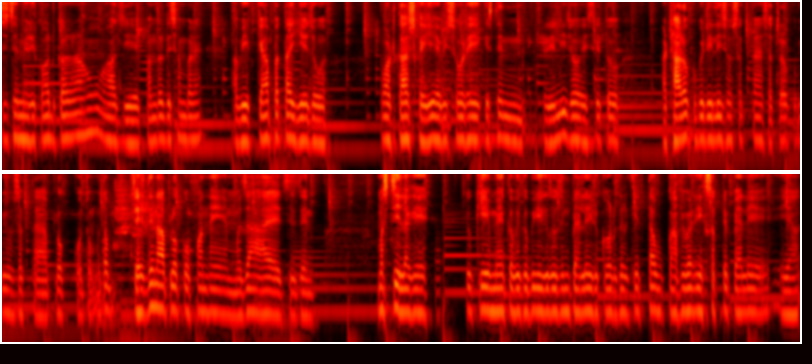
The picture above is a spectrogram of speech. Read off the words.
जिसे मैं रिकॉर्ड कर रहा हूँ, आज ये पंद्रह दिसंबर है। अभी क्या पता ये जो पॉडकास्ट का ये एपिसोड है, ये किस दिन रिलीज़ हो इसे तो अठारह को भी रिलीज़ हो सकता है, सत्रह को भी हो सकता है आप लोग को तो। मतलब जिस दिन आप लोग को फन है, मज़ा आए, जिस दिन मस्ती लगे, क्योंकि मैं कभी कभी एक दो दिन पहले ही रिकॉर्ड करके, तब काफ़ी बार एक हफ़्ते पहले या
